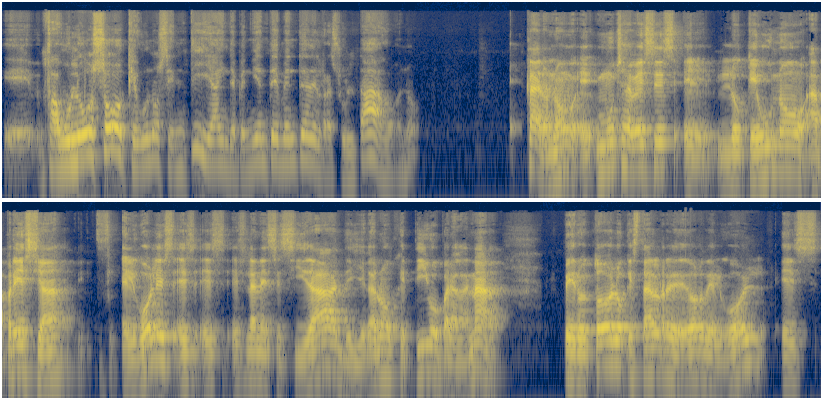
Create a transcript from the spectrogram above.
eh, fabuloso que uno sentía independientemente del resultado, ¿no? Claro, ¿no? Eh, muchas veces lo que uno aprecia, el gol es, es, es, la necesidad de llegar a un objetivo para ganar pero todo lo que está alrededor del gol es,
